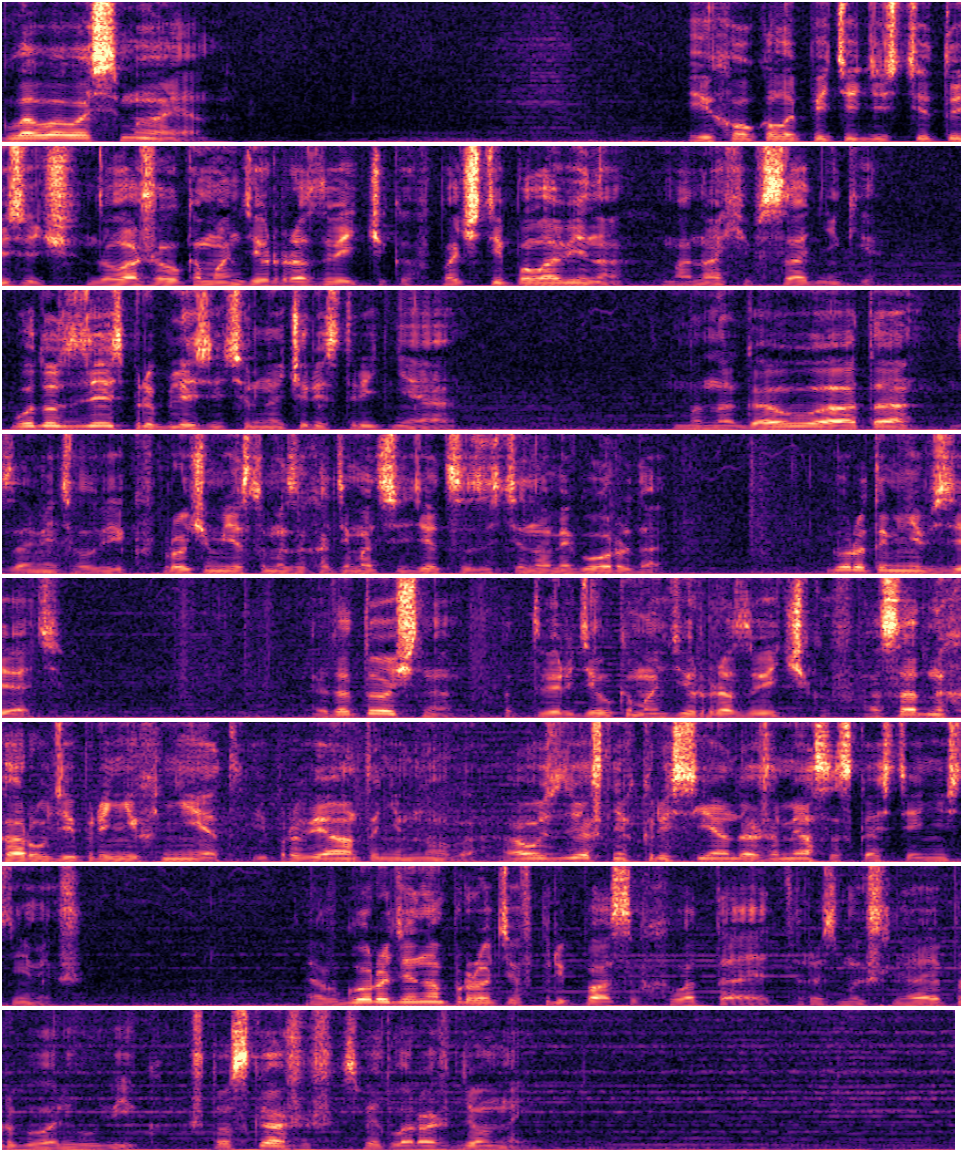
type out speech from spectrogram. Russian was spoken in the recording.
Глава 8. «Их около 50 тысяч», — доложил командир разведчиков. «Почти половина. Монахи-всадники. Будут здесь приблизительно через три дня». «Многовато», — заметил Вик. «Впрочем, если мы захотим отсидеться за стенами города, город им не взять». «Это точно», — подтвердил командир разведчиков. «Осадных орудий при них нет, и провианта немного, а у здешних крестьян даже мясо с костей не снимешь». В городе, напротив, припасов хватает», — размышляя, проговорил Вик. «Что скажешь, светлорожденный?»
